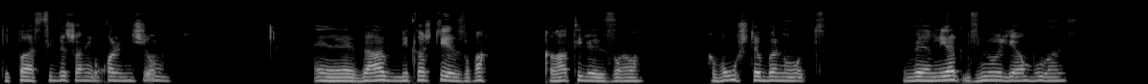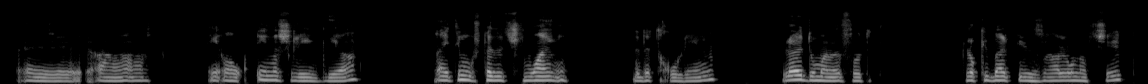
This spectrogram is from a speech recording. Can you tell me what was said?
טיפה הצידה שאני אוכל לנשום. אה, ואז ביקשתי עזרה, קראתי לעזרה. עברו שתי בנות, ומיד הזמינו לי אמבולנס. ה- אימא שלי הגיעה, הייתי מאושפזת שבועיים בבית חולים, לא ידעו מה לעשות. לא קיבלתי עזרה לא נפשית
